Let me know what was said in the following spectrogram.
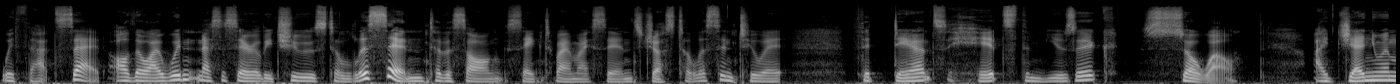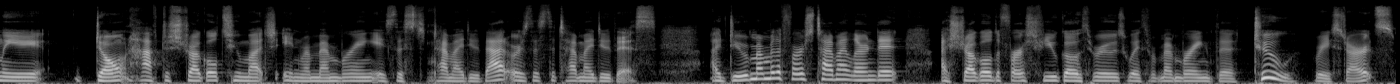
with that said, although I wouldn't necessarily choose to listen to the song Sanctify My Sins just to listen to it, the dance hits the music so well. I genuinely don't have to struggle too much in remembering is this the time I do that or is this the time I do this? I do remember the first time I learned it. I struggled the first few go throughs with remembering the two restarts,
